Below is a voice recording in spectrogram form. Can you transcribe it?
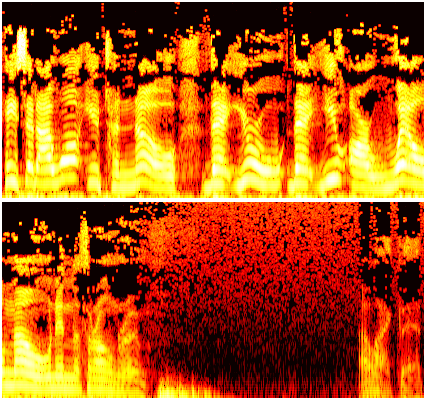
He said, I want you to know that you're, that you are well known in the throne room. I like that.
